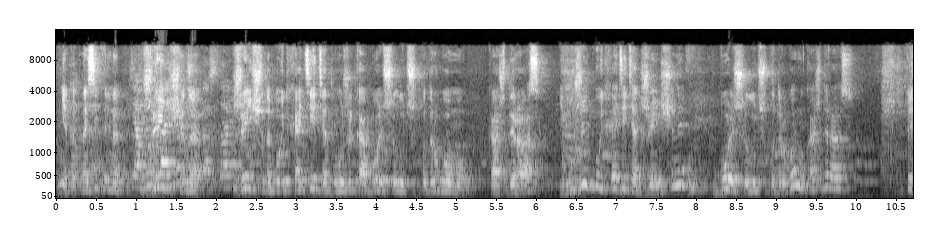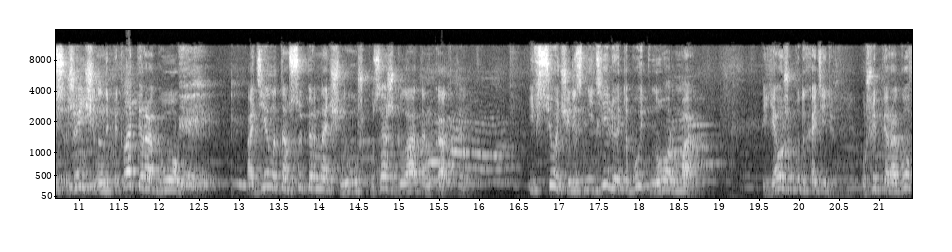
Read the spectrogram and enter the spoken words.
Нет, относительно женщина, женщина будет хотеть от мужика больше, лучше по-другому каждый раз, и мужик будет хотеть от женщины больше, лучше по-другому каждый раз. То есть женщина напекла пирогов, одела там супер ночнушку, зажгла там как-то, и все, через неделю это будет норма. И я уже буду хотеть уже пирогов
